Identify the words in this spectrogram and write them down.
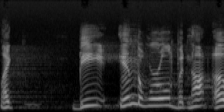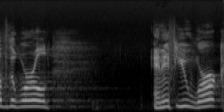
Like, be in the world, but not of the world. And if you work,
